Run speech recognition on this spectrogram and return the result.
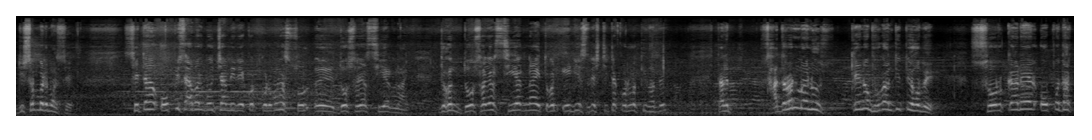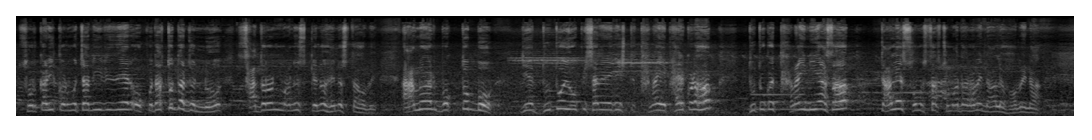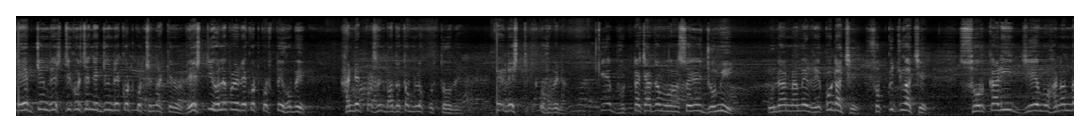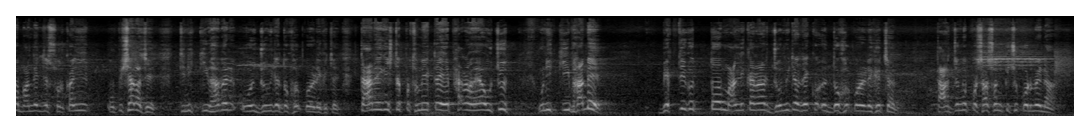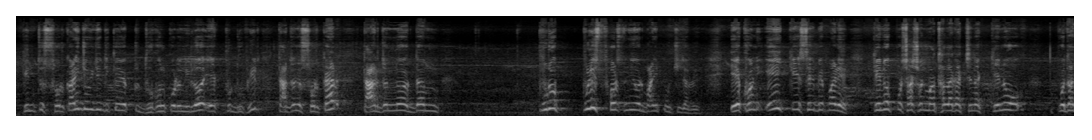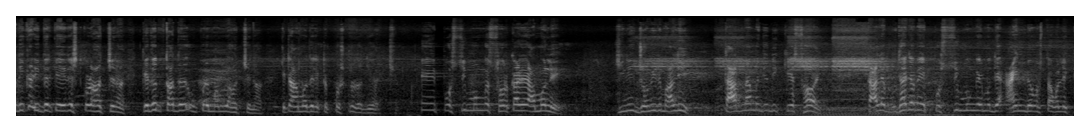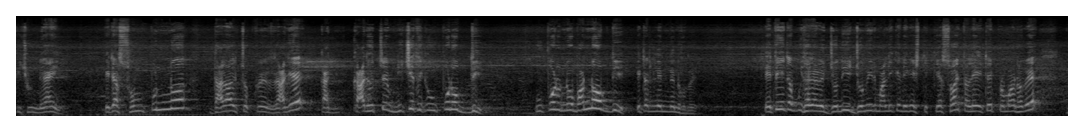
ডিসেম্বর মাসে। সেটা অফিস আবার বলছে আমি রেকর্ড করব না দশ হাজার সিয়ার নাই। যখন দশ হাজার সিয়ার নাই, তখন এডিএস রেজিস্ট্রিটা করল কীভাবে? তাহলে সাধারণ মানুষ কেন ভোগান্তিতে হবে? সরকারের অপদার্থ সরকারি কর্মচারীদের অপদার্থতার জন্য সাধারণ মানুষ কেন হেনস্থা হবে? আমার বক্তব্য যে দুটোই অফিসারের এগেনস্টে থানায় এফআইআর করা হোক, দুটোকে থানায় নিয়ে আসা হোক, তাহলে সমস্যার সমাধান হবে, নাহলে হবে না। একজন রেজিস্ট্রি করছেন, একজন রেকর্ড করছেন না কেন? রেজিস্ট্রি হলে পরে রেকর্ড করতে হবে। হান্ড্রেড পার্সেন্ট বাধ্যতামূলক করতে হবে। রেজিস্ট্রি হবে না। কে ভট্টাচার্য মহাশয়ের জমি ওনার নামে রেকর্ড আছে সব কিছু আছে। সরকারি যে মহানন্দা বাঁধের যে সরকারি অফিসার আছে, তিনি কীভাবে ওই জমিটা দখল করে রেখেছেন? তার এগেনস্টে প্রথমে একটা এফআইআর হওয়া উচিত। উনি কীভাবে ব্যক্তিগত মালিকানার জমিটা দখল করে রেখেছেন? তার জন্য প্রশাসন কিছু করবে না। কিন্তু সরকারি জমি যদি কেউ একটু দখল করে নিল, এক ফুট দু ফিট, তার জন্য সরকার তার জন্য একদম পুরো পুলিশ ফোর্স নিয়ে ওর বাড়ি পৌঁছে যাবে। এখন এই কেসের ব্যাপারে কেন প্রশাসন মাথা লাগাচ্ছে না? কেন পদাধিকারীদেরকে অ্যারেস্ট করা হচ্ছে না। কেন তাদের উপরে মামলা হচ্ছে না। এটা আমাদের একটা প্রশ্ন দাঁড়িয়ে যাচ্ছে এই পশ্চিমবঙ্গ সরকারের আমলে যিনি জমির মালিক, তার নামে যদি কেস হয়, তাহলে বোঝা যাবে পশ্চিমবঙ্গের মধ্যে আইন ব্যবস্থা বলে কিছু নেই। এটা সম্পূর্ণ দালাল চক্রের রাজে কাজ কাজ হচ্ছে নিচে থেকে উপর অবধি, উপর নবান্ন অবধি এটা লেনদেন হবে। এতেই এটা বোঝা যাবে, যদি জমির মালিকের এগেনস্টে কেস হয়, তাহলে এটাই প্রমাণ হবে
